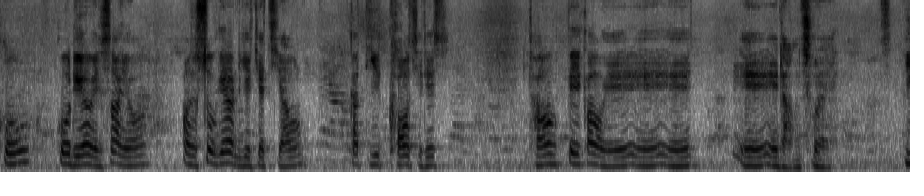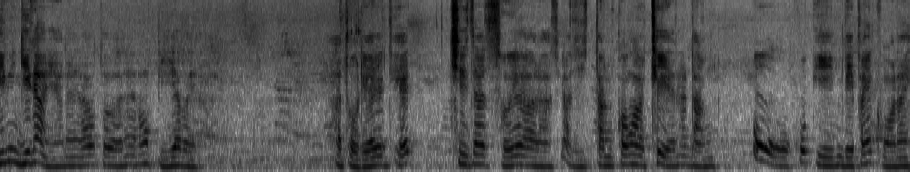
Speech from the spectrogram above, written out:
佫佫了会使哦。啊，就数几日只招，家己考一个头八九个个个个个人出来，伊伊那样呢，老多安尼拢毕业个。啊，到了个凊彩吹啊啦，啊是当讲啊铁啊人，哦，佫比袂歹看呢。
